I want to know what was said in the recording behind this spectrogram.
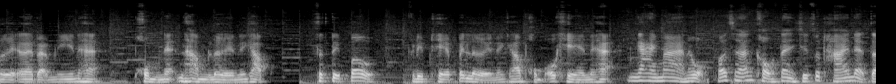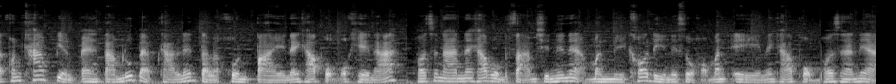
เลยอะไรแบบนี้นะฮะ ผมแนะนำเลยนะครับสติปเปิล กริปเทปไปเลยนะครับผมโอเคนะฮะง่ายมากนะผมเพราะฉะนั้นของแต่งชิ้นสุดท้ายเนี่ยจะค่อนข้างเปลี่ยนแปลงตามรูปแบบการเล่นแต่ละคนไปนะครับผมโอเคนะ เพราะฉะนั้นนะครับผม 3 ชิ้นนี้เนี่ยมันมีข้อดีในส่วนของมันเองนะครับผมเพราะฉะนั้นเนี่ย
